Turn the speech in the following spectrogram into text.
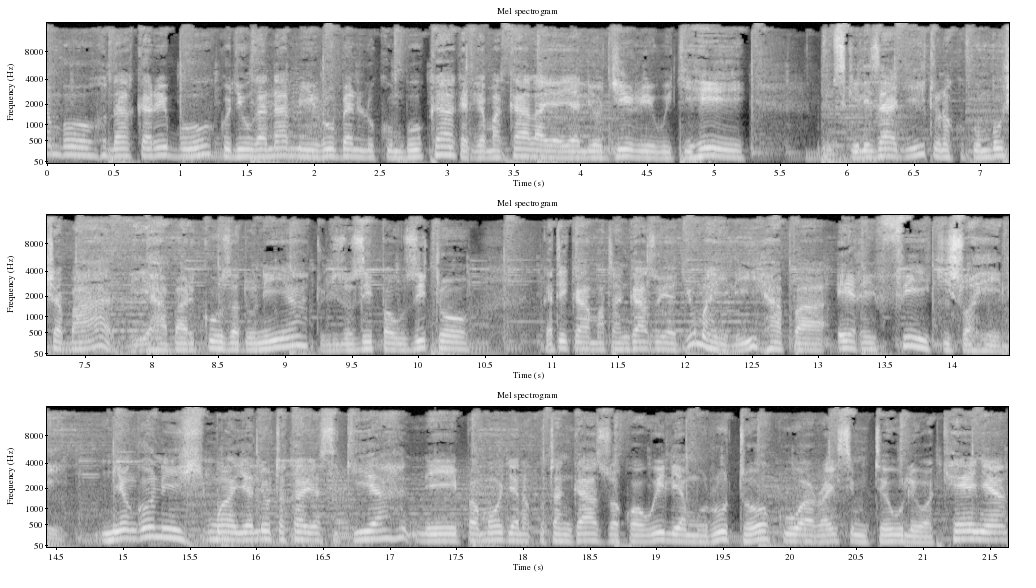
Hujambo na karibu kujiunga nami Ruben Lukumbuka katika makala ya yaliyojiri wiki hii. Msikilizaji, tunakukumbusha baadhi ya habari kuu za dunia tulizozipa uzito katika matangazo ya juma hili hapa RFI Kiswahili. Miongoni mwa yale utakayoyasikia ni pamoja na kutangazwa kwa William Ruto kuwa rais mteule wa Kenya,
